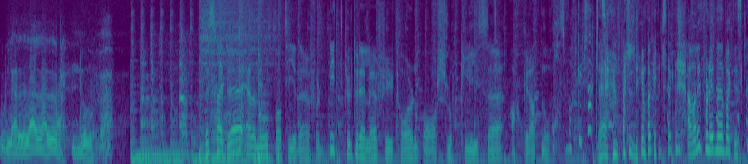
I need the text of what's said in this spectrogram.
Ooh la la la la Nova. Dessverre er det nå på tide for ditt kulturelle fyrtårn å slukke lyset akkurat nå. Å, så vakkert sagt! Det er veldig vakkert sagt. Jeg var litt fornøyd med den, faktisk.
